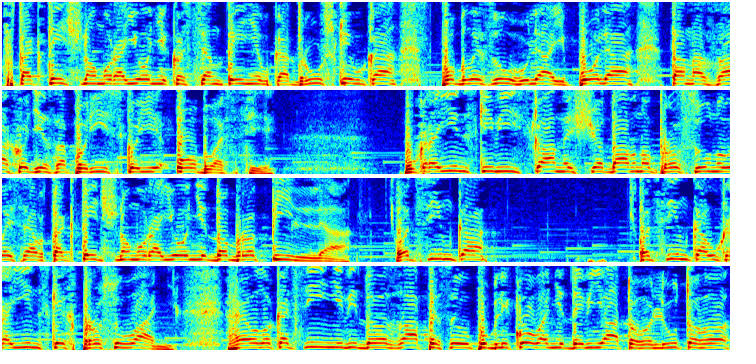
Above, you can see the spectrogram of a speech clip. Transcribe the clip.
в тактичному районі Костянтинівка-Дружківка поблизу Гуляй-Поля та на заході Запорізької області. Українські війська нещодавно просунулися в тактичному районі Добропілля. Оцінка Оцінка українських просувань. Геолокаційні відеозаписи, опубліковані 9 лютого,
